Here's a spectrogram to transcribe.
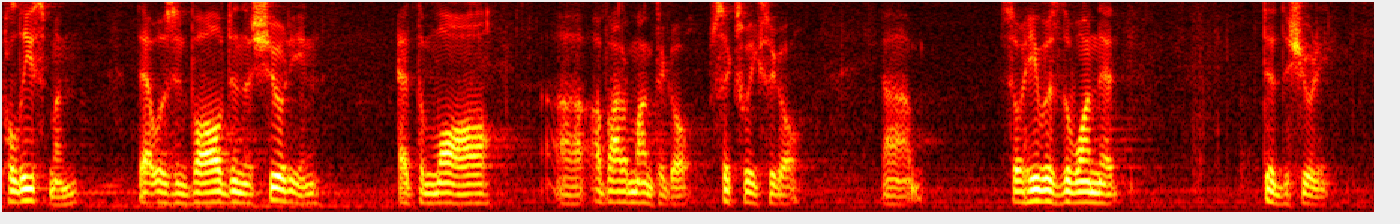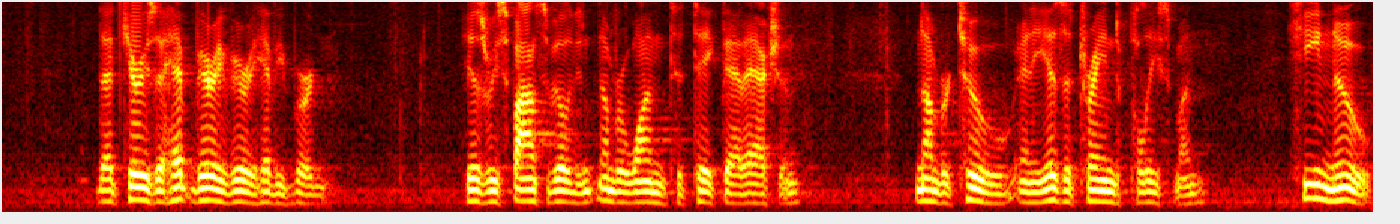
policeman that was involved in the shooting at the mall uh, about a month ago, six weeks ago. Um, so he was the one that did the shooting. That carries a very, very heavy burden. His responsibility, number one, to take that action. Number two, and he is a trained policeman, he knew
